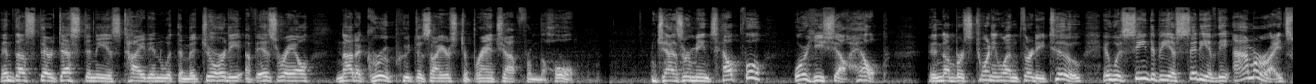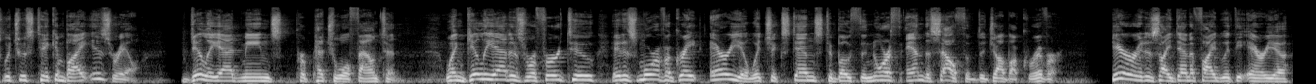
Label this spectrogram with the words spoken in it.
and thus their destiny is tied in with the majority of Israel, not a group who desires to branch out from the whole. Jazer means helpful, or he shall help. In Numbers 21:32, it was seen to be a city of the Amorites which was taken by Israel. Gilead means perpetual fountain. When Gilead is referred to, it is more of a great area which extends to both the north and the south of the Jabbok River. Here it is identified with the area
